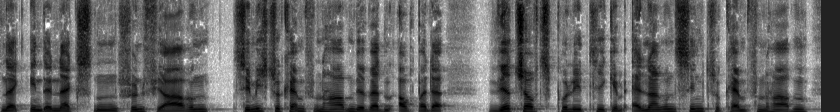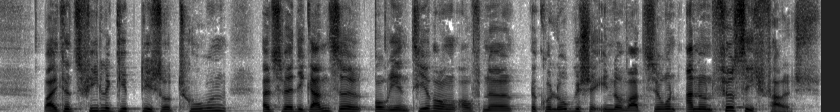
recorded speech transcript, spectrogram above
in den nächsten fünf Jahren ziemlich zu kämpfen haben. Wir werden auch bei der Wirtschaftspolitik im engeren Sinn zu kämpfen haben, weil es jetzt viele gibt, die so tun, als wäre die ganze Orientierung auf eine ökologische Innovation an und für sich falsch.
